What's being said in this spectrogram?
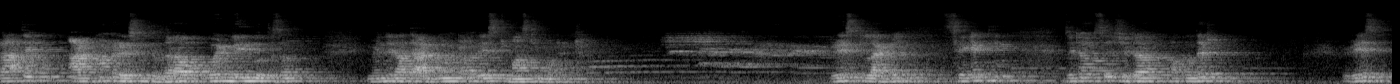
রাতে আট ঘণ্টা রেস্ট নিতে হবে। যারা ওয়েট গেইন করতে চান মেনলি রাতে আট ঘণ্টা রেস্ট মাস্ট ইম্পর্টেন্ট রেস্ট লাগবে সেকেন্ড থিং যেটা হচ্ছে, সেটা আপনাদের রেস্ট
